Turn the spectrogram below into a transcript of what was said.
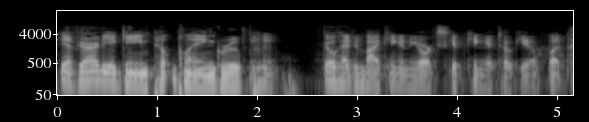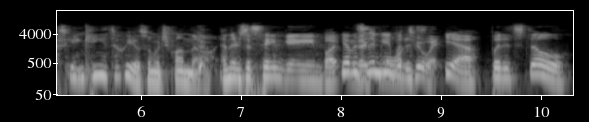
Yeah, if you're already a game p- playing group, mm-hmm. Go ahead and buy King of New York, skip King of Tokyo. But this game King of Tokyo is so much fun though, and It's there's the same game, but yeah, but it's the same game, but it's, to it. yeah, but it's still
